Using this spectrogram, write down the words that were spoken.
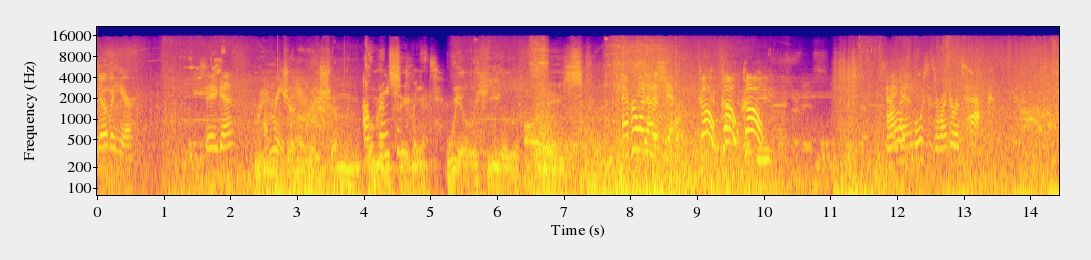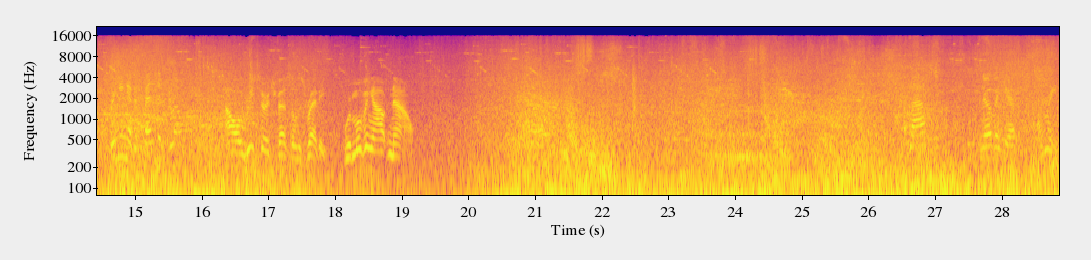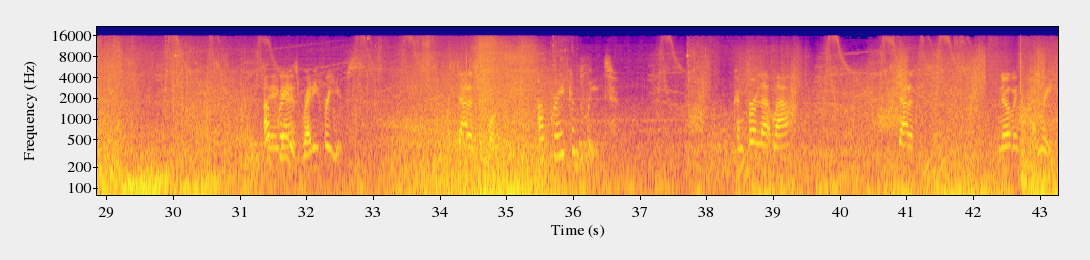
Nova here. Say again? I'm reading. Regeneration Upgrade commencing. complete. Will heal armies. Everyone in the ship! report. Go, go, go! Allied forces are under attack. Bringing a defensive drone. Our research vessel is ready. We're moving out now. Last. Nova here. I'm reading. Say Upgrade is ready for use. Status report. Upgrade complete. Confirm that last. Status. Nova. I'm reading.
